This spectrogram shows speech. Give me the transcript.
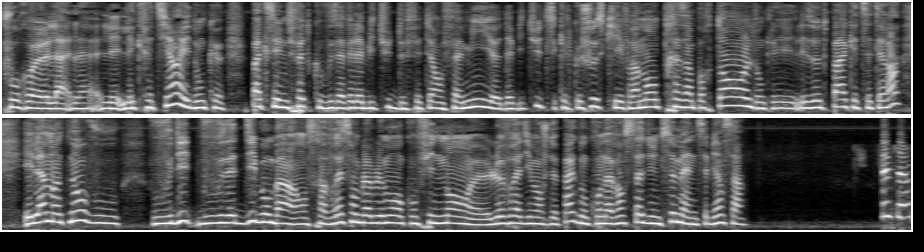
pour la, les, les, chrétiens. Et donc Pâques, c'est une fête que vous avez l'habitude de fêter en famille. D'habitude, c'est quelque chose qui est vraiment très important. Donc les, les œufs de Pâques, etc. Et là maintenant, vous vous vous dites, vous vous êtes dit bon ben, on sera vraisemblablement en confinement euh, le vrai dimanche de Pâques, donc on avance ça d'une semaine, c'est bien ça c'est ça,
